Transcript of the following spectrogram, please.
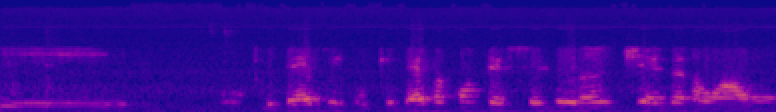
e o que deve, o que deve acontecer durante, ainda não há um,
